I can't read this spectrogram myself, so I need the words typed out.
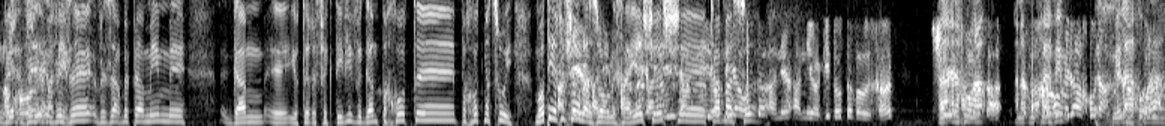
נכון. ו- זה מדהים. וזה, וזה הרבה פעמים אה, גם אה, יותר אפקטיבי וגם פחות, אה, פחות מצוי. מוטי, איך אפשר אני- לעזור אני- לך? אני- יש, אני- יש אני אה, יודע כמה. עוד- אני אני אגיד עוד דבר אחד. אנחנו- ש- אנחנו אחרון, חייבים- מילה אחרונה. מילה אחרונה.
